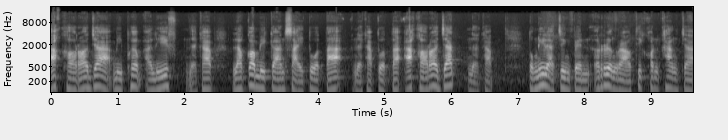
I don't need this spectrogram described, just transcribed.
อัคคอรอจามีเพิ่มอาลีฟนะครับแล้วก็มีการใส่ตัวตะนะครับตัวตะอัคคอรอจัตนะครับ ตรงนี้แหละจึงเป็นเรื่องราวที่ค่อนข้างจะ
